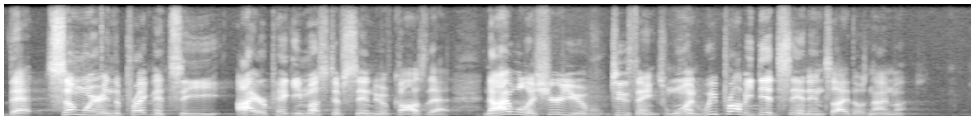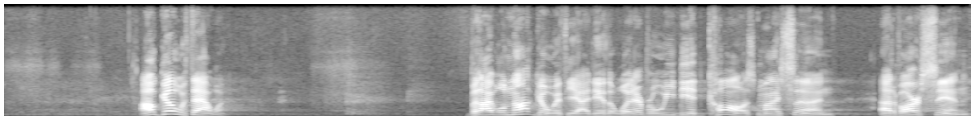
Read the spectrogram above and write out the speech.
that somewhere in the pregnancy, I or Peggy must have sinned to have caused that. Now, I will assure you of two things. One, we probably did sin inside those nine months. I'll go with that one. But I will not go with the idea that whatever we did caused my son, out of our sin,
